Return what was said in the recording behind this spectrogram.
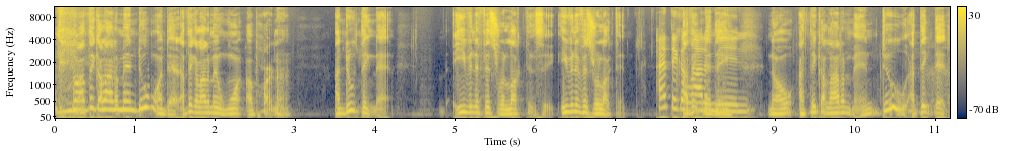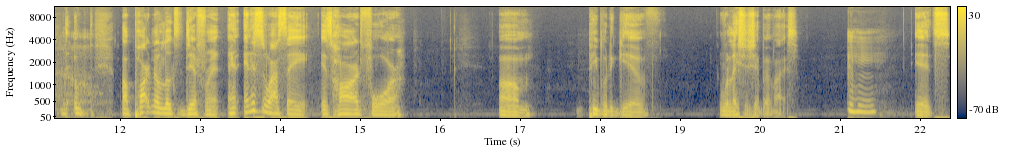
no, I think a lot of men do want that. I think a lot of men want a partner. I do think that, even if it's reluctancy, even if it's reluctant. I think a I think lot of they- men. No, I think a lot of men do. I think that a partner looks different, and, and this is why I say it's hard for um people to give relationship advice. Mm-hmm. It's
